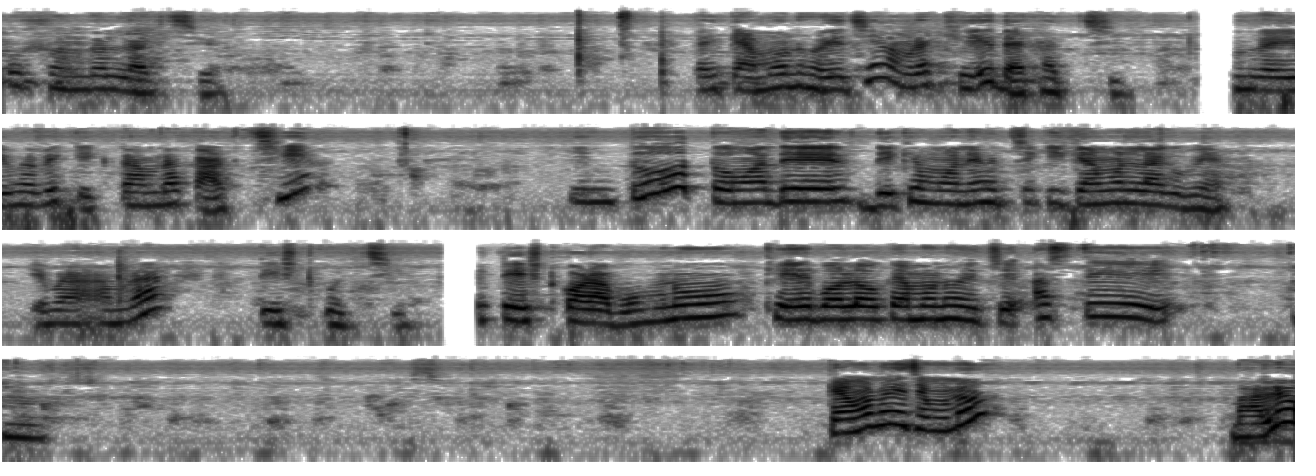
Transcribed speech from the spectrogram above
খুব সুন্দর লাগছে। তাই কেমন হয়েছে আমরা খেয়ে দেখাচ্ছি। আমরা এইভাবে কেকটা আমরা কাটছি। কিন্তু তোমাদের দেখে মনে হচ্ছে কি কেমন লাগবে? এবার আমরা টেস্ট করছি। টেস্ট করাবো। মনু, খেয়ে বলো কেমন হয়েছে? আস্তে। কেমন হয়েছে মনু? ভালো?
